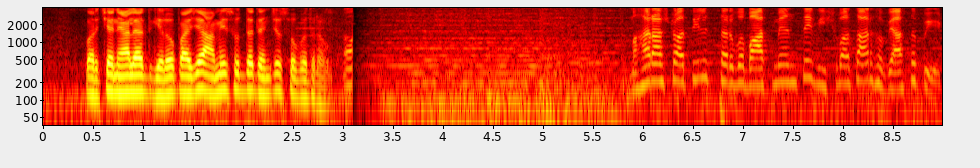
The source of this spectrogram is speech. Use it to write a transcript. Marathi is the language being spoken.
वरच्या न्यायालयात गेलो पाहिजे. आम्हीसुद्धा त्यांच्यासोबत राहू. महाराष्ट्रातील सर्व बातम्यांचे विश्वासार्ह व्यासपीठ.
